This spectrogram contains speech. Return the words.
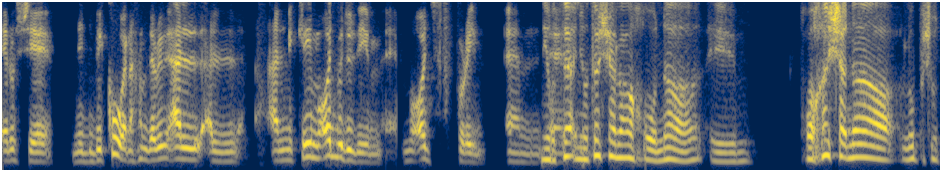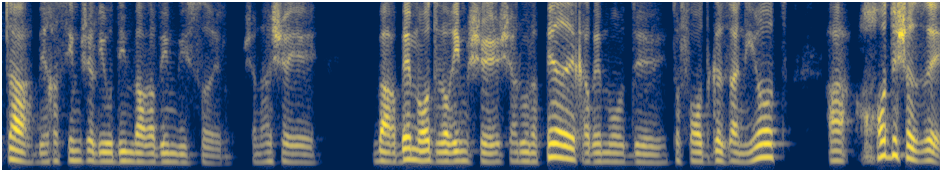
אלו שנדבקו. אנחנו מדברים על, על, על מקרים מאוד בודדים, מאוד ספורים. אני רוצה, אני רוצה שאלה אחרונה. אנחנו אחרי שנה לא פשוטה ביחסים של יהודים וערבים בישראל. שנה שבה הרבה מאוד דברים שעלו לפרק, הרבה מאוד תופעות גזעניות. החודש הזה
